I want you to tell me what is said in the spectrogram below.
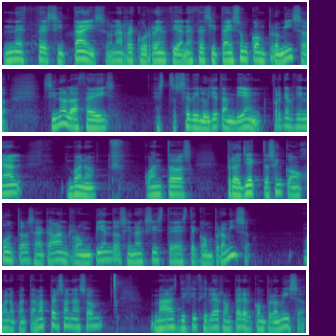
necesitáis una recurrencia, necesitáis un compromiso. Si no lo hacéis, esto se diluye también, porque al final, bueno, ¿cuántos proyectos en conjunto se acaban rompiendo si no existe este compromiso? Bueno, cuantas más personas son, más difícil es romper el compromiso,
